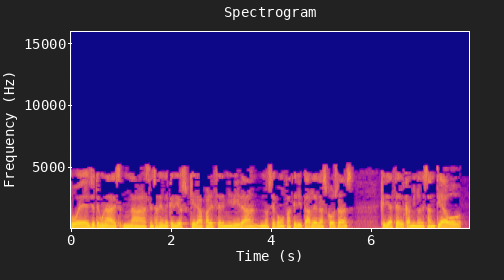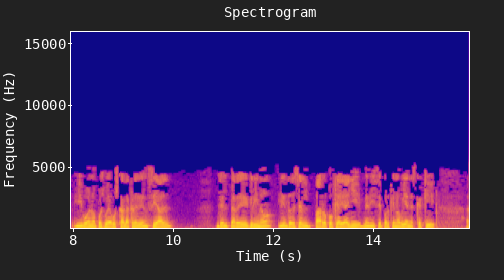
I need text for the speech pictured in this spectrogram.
pues yo tengo una, una, sensación de que Dios quiere aparecer en mi vida, no sé cómo facilitarle las cosas, quería hacer el camino de Santiago y bueno, pues voy a buscar la credencial del peregrino y entonces el párroco que hay allí me dice, ¿por qué no vienes? Que aquí uh,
